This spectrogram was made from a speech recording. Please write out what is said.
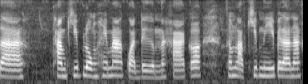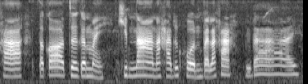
จะ ทำคลิปลงให้มากกว่าเดิมนะคะ ก็สำหรับคลิปนี้ไปแล้วนะคะ แล้วก็เจอกันใหม่คลิปหน้านะคะ ทุกคนไปแล้วค่ะบ๊ายบาย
